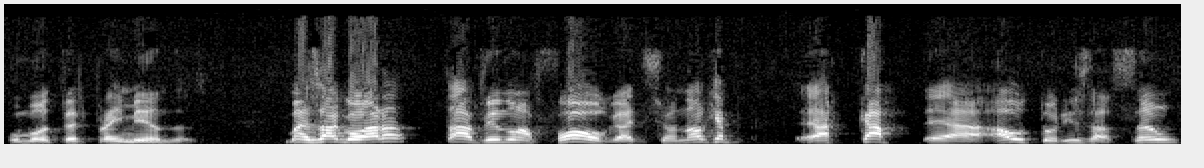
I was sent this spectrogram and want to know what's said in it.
o montante para emendas. Mas agora está havendo uma folga adicional que é, é a, cap, é a autorização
